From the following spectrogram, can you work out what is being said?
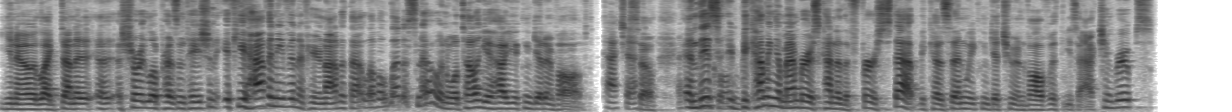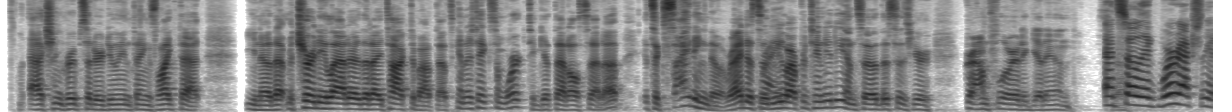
you know, like done a, a short little presentation. If you haven't even, if you're not at that level, let us know and we'll tell you how you can get involved. Gotcha. So, That's and this, cool. becoming a member is kind of the first step because then we can get you involved with these action groups, action groups that are doing things like that. You know, that maturity ladder that I talked about, that's going to take some work to get that all set up. It's exciting though, right? It's a new opportunity, and so this is your ground floor to get in. And so like we're actually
